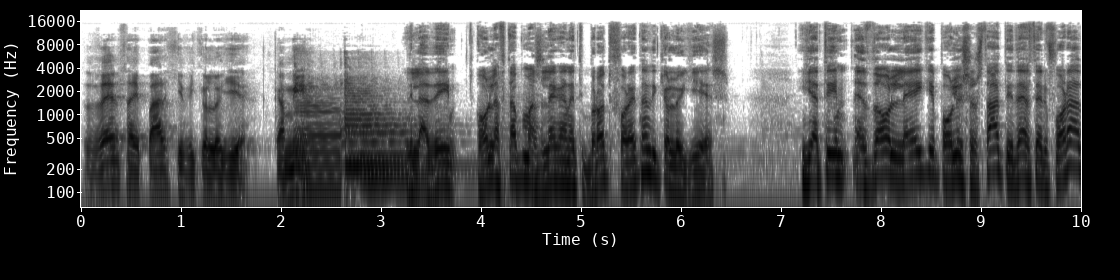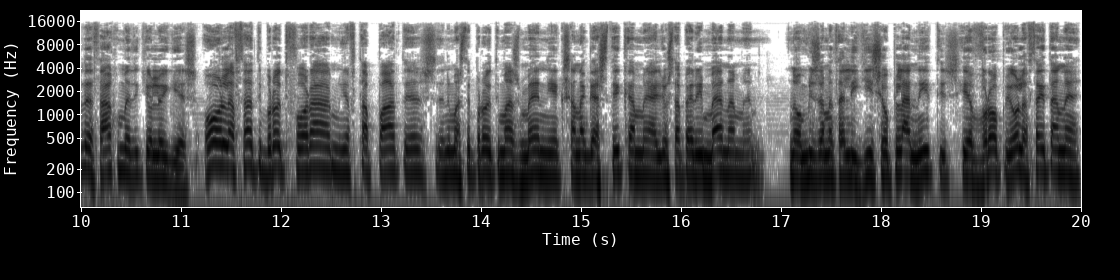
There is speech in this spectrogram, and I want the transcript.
δεν θα υπάρχει δικαιολογία. Καμία. Δηλαδή, όλα αυτά που μας λέγανε την πρώτη φορά ήταν δικαιολογίες. Γιατί εδώ λέει και πολύ σωστά τη δεύτερη φορά δεν θα έχουμε δικαιολογίες. Όλα αυτά την πρώτη φορά, οι αυταπάτες, δεν είμαστε προετοιμασμένοι, εξαναγκαστήκαμε, αλλιώς τα περιμέναμε. Νομίζαμε θα λυγίσει ο πλανήτης, η Ευρώπη, όλα αυτά ήταν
